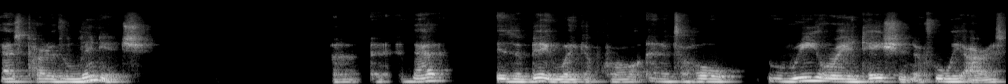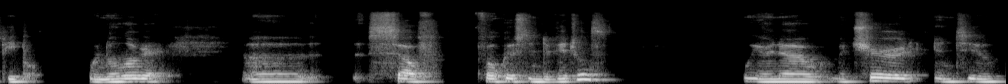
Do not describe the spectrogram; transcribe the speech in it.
as part of the lineage. Uh, that is a big wake up call, and it's a whole reorientation of who we are as people. We're no longer uh, self focused individuals. We are now matured into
